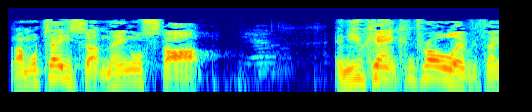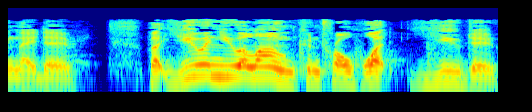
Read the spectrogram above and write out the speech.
But I'm going to tell you something. They ain't going to stop. And you can't control everything they do. But you and you alone control what you do.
